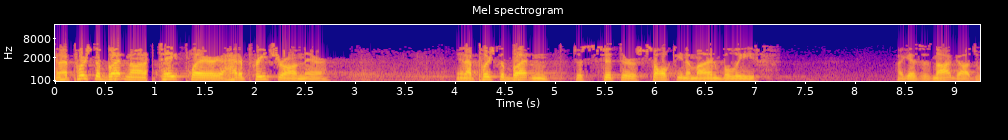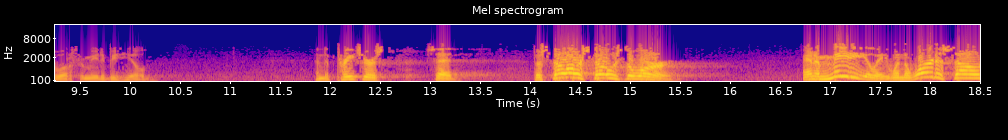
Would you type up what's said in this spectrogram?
and I pushed the button on a tape player. I had a preacher on there. And I pushed the button, just sit there sulking in my unbelief. I guess it's not God's will for me to be healed. And the preacher said, The sower sows the word. And immediately, when the word is sown,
